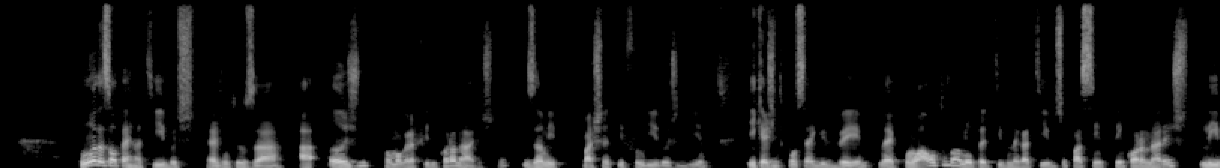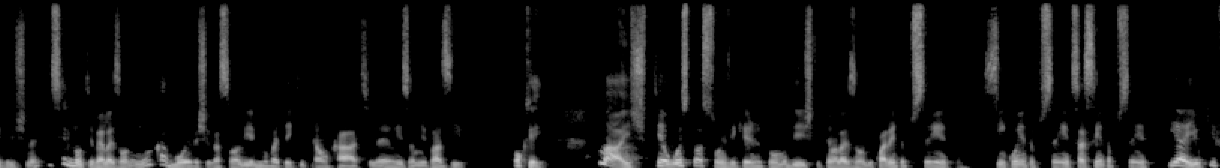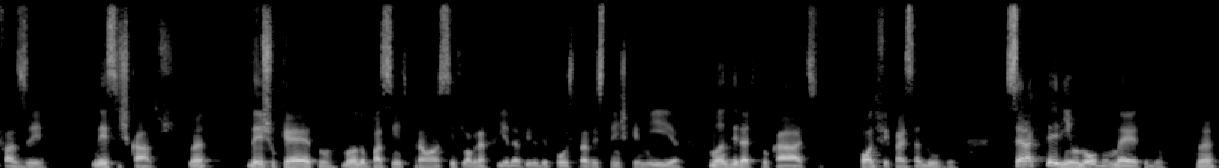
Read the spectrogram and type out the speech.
Uma das alternativas é a gente usar a angiotomografia de coronários, né? exame bastante difundido hoje em dia, e que a gente consegue ver, né, com alto valor preditivo negativo, se o paciente tem coronárias livres, né? E se ele não tiver lesão nenhuma, acabou a investigação ali, ele não vai ter que ir para um CAT, né, um exame invasivo. Ok. Mas tem algumas situações em que a angiotomo diz que tem uma lesão de 40%, 50%, 60%. E aí, o que fazer nesses casos, né? Deixa quieto, manda o paciente para uma cintilografia da vida depois para ver se tem isquemia, manda direto para o CAT, pode ficar essa dúvida. Será que teria um novo método, né,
